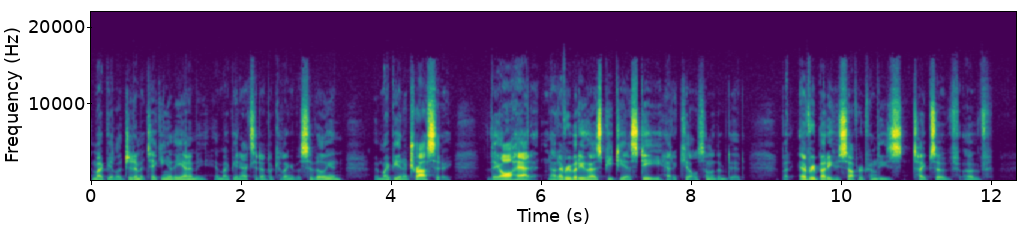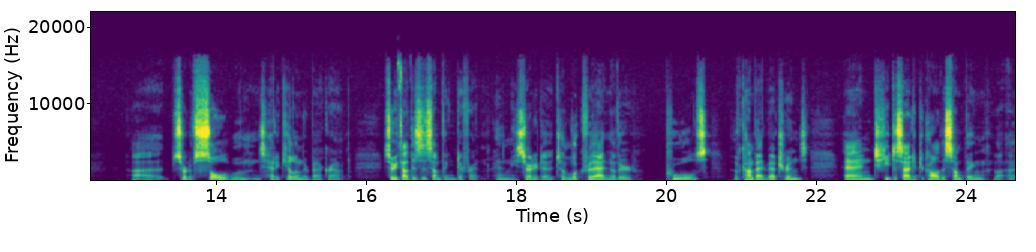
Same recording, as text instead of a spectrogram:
It might be a legitimate taking of the enemy, it might be an accidental killing of a civilian, it might be an atrocity. They all had it. Not everybody who has PTSD had a kill, some of them did, but everybody who suffered from these types of, of uh, sort of soul wounds had a kill in their background. So he thought this is something different. And he started to, to look for that in other pools of combat veterans. And he decided to call this something, uh,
